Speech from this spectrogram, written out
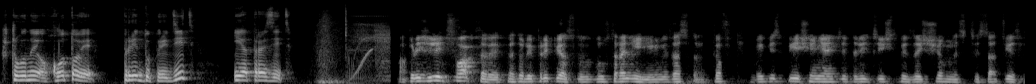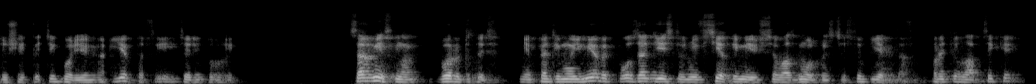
що вони готові предупредить і отразить. Определить факторы, которые препятствуют устранению недостатков в обеспечении антитеррористической защищенности соответствующих категориям объектов и территорий. Совместно выработать необходимые меры по задействованию всех имеющихся возможностей субъектов профилактики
